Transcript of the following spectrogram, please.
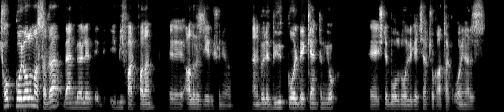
çok gol olmasa da ben böyle bir- fark falan e, alırız diye düşünüyorum. Yani böyle büyük gol beklentim yok. E, işte bol gollü geçer çok atak oynarız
